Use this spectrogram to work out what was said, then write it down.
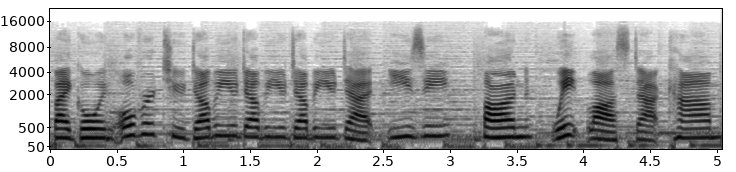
by going over to www.easyfunweightloss.com.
